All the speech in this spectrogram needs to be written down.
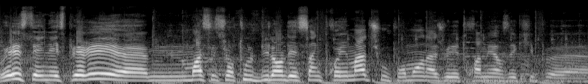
Oui, c'était inespéré. Euh, moi, c'est surtout le bilan des cinq premiers matchs où pour moi, on a joué les trois meilleures équipes euh,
